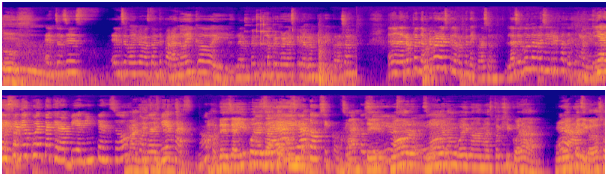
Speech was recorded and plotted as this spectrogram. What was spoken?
Uf. Entonces él se vuelve bastante paranoico y le la primera vez que le rompen el corazón. Bueno, le rompen, la primera vez que le rompen el corazón. La segunda ahora sí, rífate tú, mañana. Y ahí se dio cuenta que era bien intenso con las intenso. viejas, ¿no? Ajá, Desde ahí puedes Desde darte sí era cuenta. tóxico, sí era Ajá, tóxico. sí. Sí, No, bastante. no era un güey nada más tóxico, era un Era güey peligroso.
